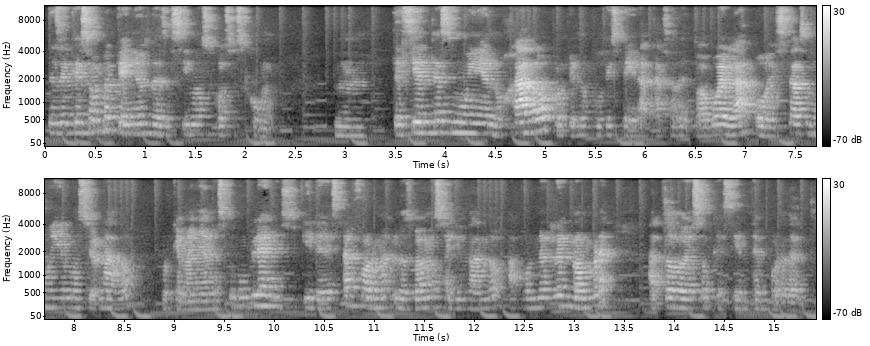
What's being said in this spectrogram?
Desde que son pequeños les decimos cosas como, mm, te sientes muy enojado porque no pudiste ir a casa de tu abuela o estás muy emocionado porque mañana es tu cumpleaños y de esta forma los vamos ayudando a ponerle nombre a todo eso que sienten por dentro.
